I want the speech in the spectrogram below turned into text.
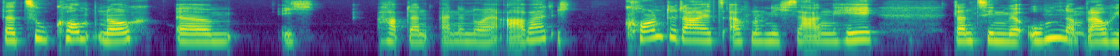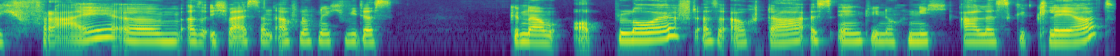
Dazu kommt noch, ähm, ich habe dann eine neue Arbeit. Ich konnte da jetzt auch noch nicht sagen, hey, dann ziehen wir um, dann brauche ich frei. Ähm, also ich weiß dann auch noch nicht, wie das genau abläuft. Also auch da ist irgendwie noch nicht alles geklärt.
